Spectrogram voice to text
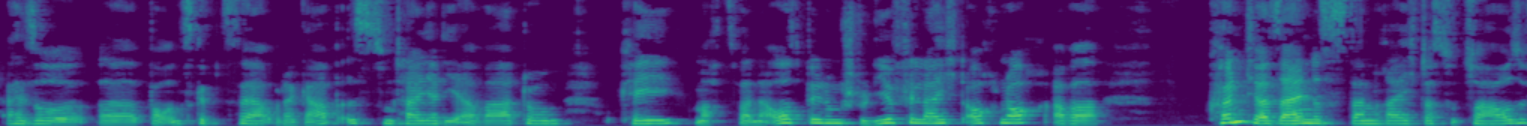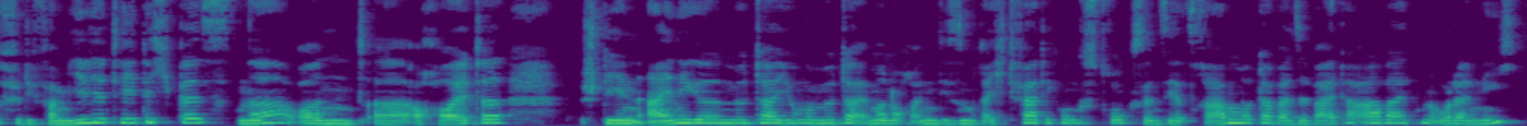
Also äh, bei uns gibt's ja oder gab es zum Teil ja die Erwartung, okay, mach zwar eine Ausbildung, studier vielleicht auch noch, aber könnte ja sein, dass es dann reicht, dass du zu Hause für die Familie tätig bist, ne? Und äh, auch heute stehen einige Mütter, junge Mütter immer noch in diesem Rechtfertigungsdruck, sind sie jetzt Rabenmutter, weil sie weiterarbeiten oder nicht.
